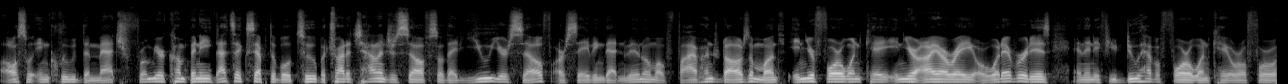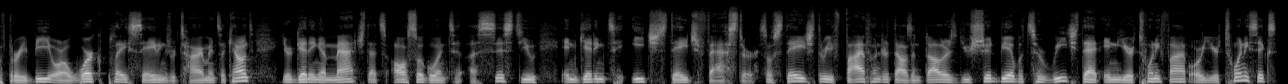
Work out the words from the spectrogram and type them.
also include the match from your company, that's acceptable too. But try to challenge yourself so that you yourself are saving that minimum of $500 a month in your 401k, in your IRA, or whatever it is. And then if you do have a 401k or a 403b or a workplace savings retirement account, you're getting a match that's also going to assist you in getting to each stage faster. So, stage three, $500,000, you should be able to reach that in year 25 or year 26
